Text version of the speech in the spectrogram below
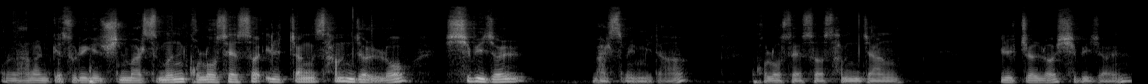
오늘 하나님께서 우리에게 주신 말씀은 골로새서 1장 3절로 12절 말씀입니다. 골로새서 3장 1절로 12절,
